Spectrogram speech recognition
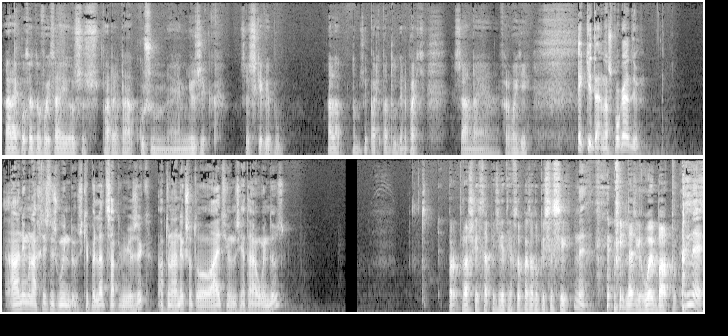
Άρα υποθέτω βοηθάει όσους πάρε να ακούσουν ε, music σε συσκευή που αλλά νομίζω υπάρχει παντού δεν υπάρχει σαν ε, εφαρμογή Ε κοίτα να σου πω κάτι αν ήμουν χρήστη Windows και πελάτης Apple Music, από το να ανοίξω το iTunes για τα Windows. Πρόσχετη θα πεις γιατί αυτό πρέπει να το πεις εσύ. Ναι. Μιλάς για web app. ναι.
